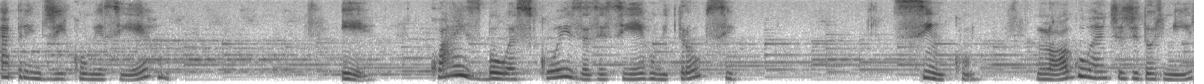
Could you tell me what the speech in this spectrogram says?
aprendi com esse erro? E quais boas coisas esse erro me trouxe? 5 Logo antes de dormir,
